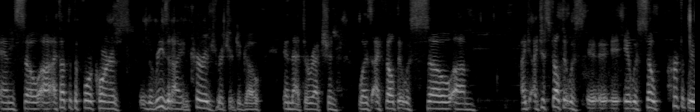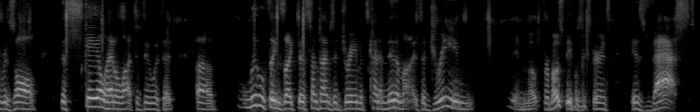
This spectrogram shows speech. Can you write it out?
And so uh, I thought that the Four Corners, the reason I encouraged Richard to go in that direction was I felt it was so, um, I, I, just felt it was, it, it was so perfectly resolved. The scale had a lot to do with it uh, little things like this, sometimes a dream, it's kind of minimized. A dream, mo for most people's experience, is vast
